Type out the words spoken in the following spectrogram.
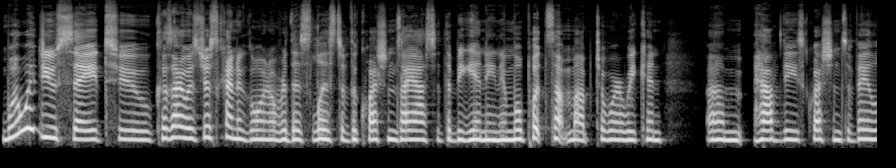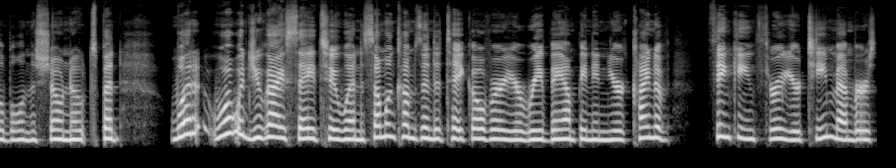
what would you say to? Because I was just kind of going over this list of the questions I asked at the beginning, and we'll put something up to where we can um, have these questions available in the show notes. But what what would you guys say to when someone comes in to take over, you're revamping, and you're kind of thinking through your team members?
